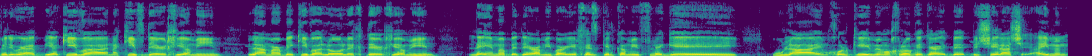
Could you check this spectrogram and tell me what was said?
ולרבי עקיבא נקיף דרך ימין, למה רבי עקיבא לא הולך דרך ימין? למה בדרמי בר יחזקאל כמפלגי, אולי הם חולקים במחלוקת, בשאלה ש- האם הם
